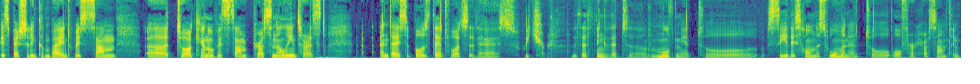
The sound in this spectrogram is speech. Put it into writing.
especially combined with some uh, talking with some personal interest. And I suppose that was the switcher, the thing that uh, moved me to see this homeless woman and to offer her something.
